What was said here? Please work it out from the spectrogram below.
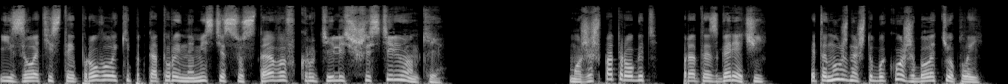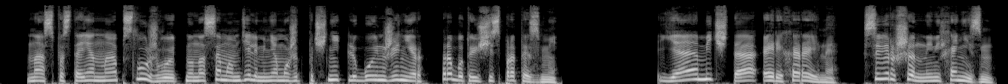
и золотистой проволоки, под которой на месте суставов крутились шестеренки. «Можешь потрогать, протез горячий. Это нужно, чтобы кожа была теплой. Нас постоянно обслуживают, но на самом деле меня может починить любой инженер, работающий с протезами. Я мечта Эриха Рейна, совершенный механизм.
